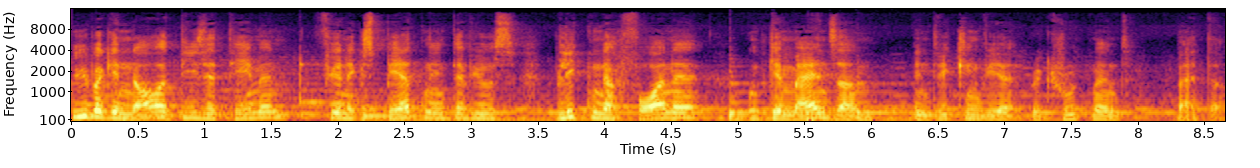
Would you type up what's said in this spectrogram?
über genau diese Themen, führen Experteninterviews, blicken nach vorne und gemeinsam entwickeln wir Recruitment weiter.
